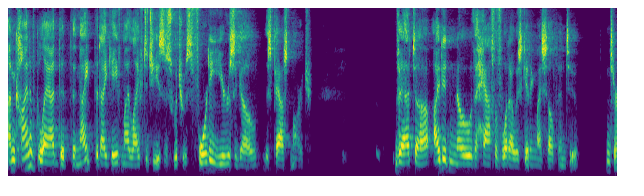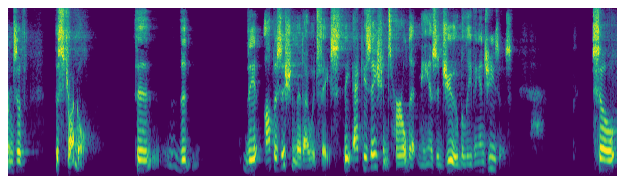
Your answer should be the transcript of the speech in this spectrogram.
I'm kind of glad that the night that I gave my life to Jesus, which was 40 years ago this past March, that uh, I didn't know the half of what I was getting myself into in terms of the struggle, the, the, the opposition that I would face, the accusations hurled at me as a Jew believing in Jesus. So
